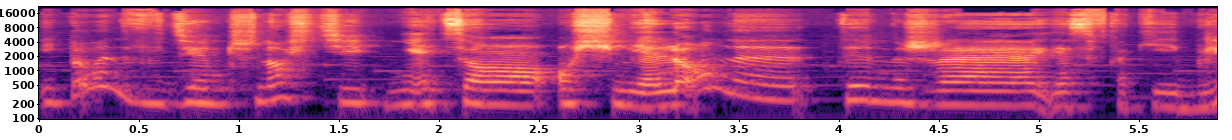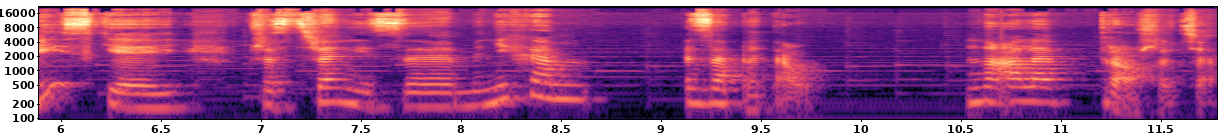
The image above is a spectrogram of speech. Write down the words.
i pełen wdzięczności, nieco ośmielony tym, że jest w takiej bliskiej przestrzeni z mnichem, zapytał: No ale proszę cię,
